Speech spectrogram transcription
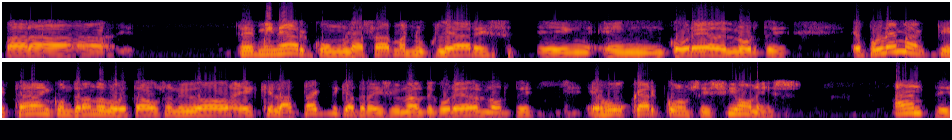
para terminar con las armas nucleares en, en Corea del Norte. El problema que está encontrando los Estados Unidos ahora es que la táctica tradicional de Corea del Norte es buscar concesiones antes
